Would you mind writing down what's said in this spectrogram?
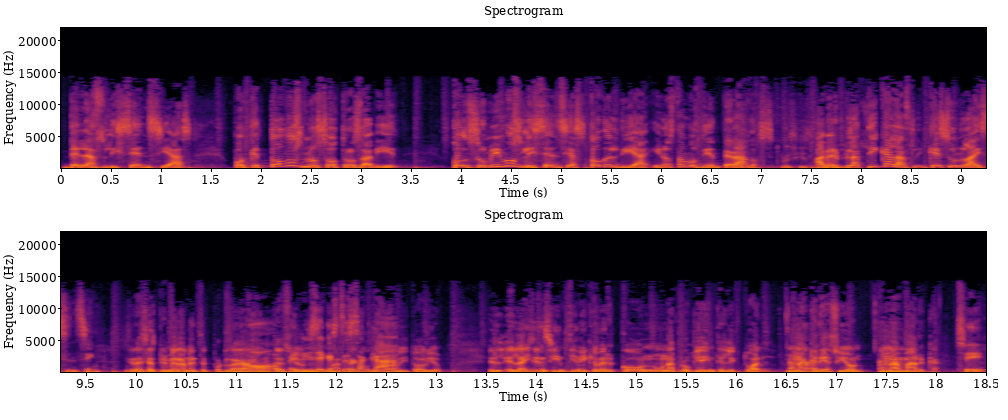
de las licencias, porque todos nosotros, David, consumimos licencias todo el día y no estamos ni enterados. Así es, a ver, platica las, qué es un licensing. Gracias primeramente por la No, invitación. feliz de que Marta, estés acá. auditorio. El, el licensing tiene que ver con una propiedad intelectual, una creación, una marca, Sí.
